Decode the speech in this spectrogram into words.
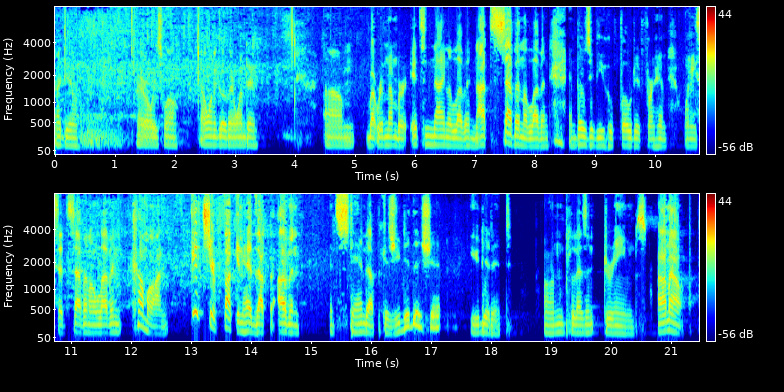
I do. I always will. I want to go there one day. Um, but remember, it's 9 11, not 7 11. And those of you who voted for him when he said 7 11, come on, get your fucking heads out the oven and stand up because you did this shit. You did it. Unpleasant dreams. I'm out.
